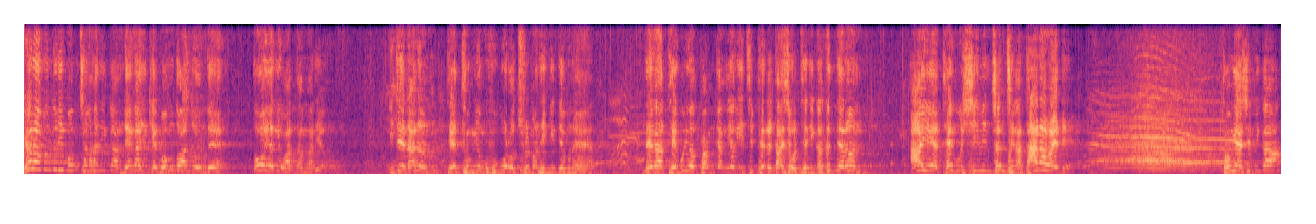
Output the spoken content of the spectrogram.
여러분들이 멍청하니까 내가 이렇게 몸도 안 좋은데 또 여기 왔단 말이에요. 이제 나는 대통령 후보로 출마했기 때문에 내가 대구역 광장 여기 집회를 다시 올 테니까 그때는 아예 대구 시민 전체가 다 나와야 돼 동의하십니까?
